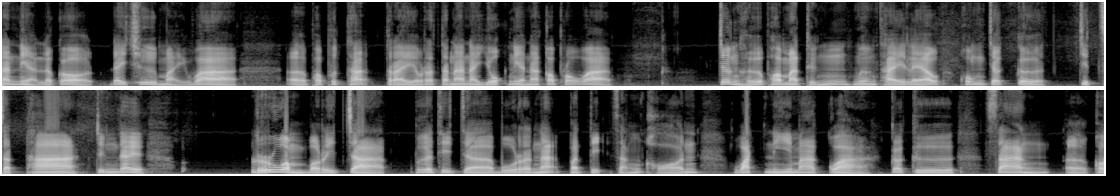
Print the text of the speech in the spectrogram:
นั้นเนี่ยแล้วก็ได้ชื่อใหม่ว่าพระพุทธไตรรัตนนายกเนี่ยนะก็เพราะว่าเจิ้งเหอพอมาถึงเมืองไทยแล้ว คงจะเกิดจิตศรัทธาจึงได้ ร่วมบริจาคเพื่อที่จะบูรณะปฏิสังขรณ์วัดนี้มากกว่า ก็คือสร้างเเขา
